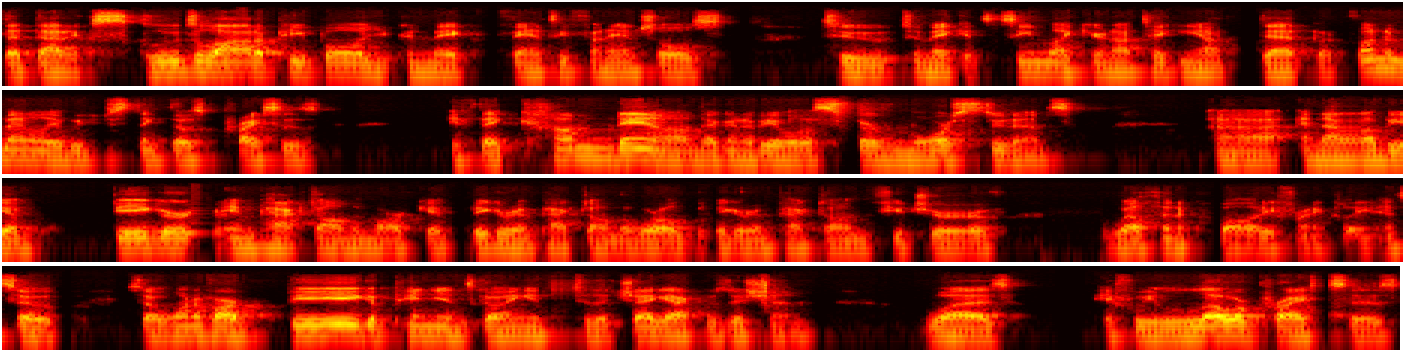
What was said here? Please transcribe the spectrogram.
that that excludes a lot of people. You can make fancy financials to, to make it seem like you're not taking out debt, but fundamentally, we just think those prices, if they come down, they're going to be able to serve more students. Uh, and that'll be a bigger impact on the market, bigger impact on the world, bigger impact on the future of wealth inequality, frankly. And so, so one of our big opinions going into the Chegg acquisition was if we lower prices,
